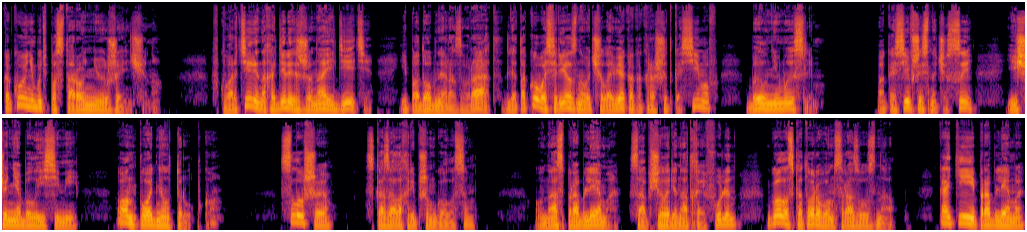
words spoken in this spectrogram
какую-нибудь постороннюю женщину. В квартире находились жена и дети, и подобный разврат для такого серьезного человека, как Рашид Касимов, был немыслим. Покосившись на часы, еще не было и семи, он поднял трубку. «Слушаю», — сказал охрипшим голосом. «У нас проблема», — сообщил Ренат Хайфулин, голос которого он сразу узнал. «Какие проблемы?»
